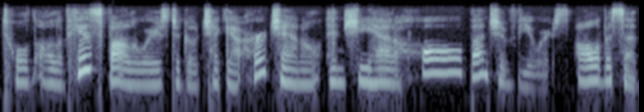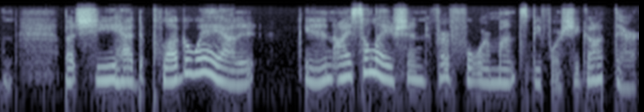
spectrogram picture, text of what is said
told all of his followers to go check out her channel, and she had a whole bunch of viewers all of a sudden. But she had to plug away at it in isolation for four months before she got there.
